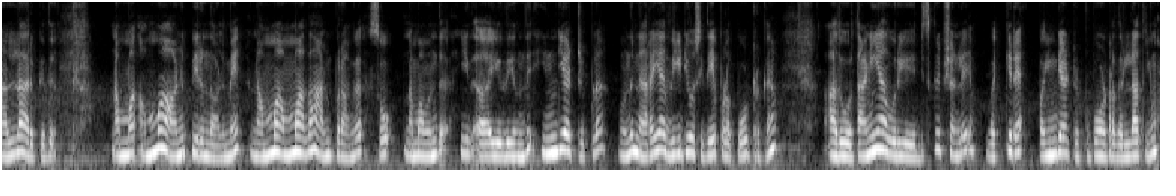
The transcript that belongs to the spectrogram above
நல்லா இருக்குது. நம்ம அம்மா அனுப்பியிருந்தாலுமே நம்ம அம்மா தான் அனுப்புகிறாங்க ஸோ நம்ம வந்து இது இது வந்து இந்தியா ட்ரிப்பில் வந்து நிறைய வீடியோஸ் இதே போல் போட்டிருக்கேன். அது ஒரு தனியாக ஒரு டிஸ்கிரிப்ஷன்லேயே வைக்கிறேன். இப்போ இந்தியா ட்ரிப்பு போடுறது எல்லாத்தையும்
